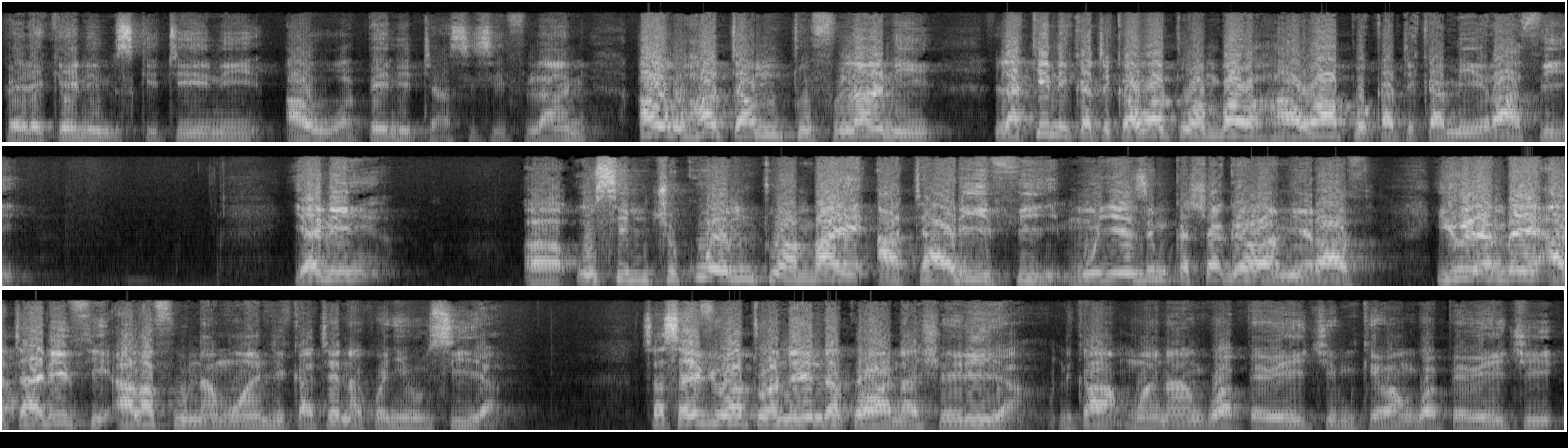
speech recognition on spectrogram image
pelekeni msikitini au wapeni taasisi fulani au hata mtu fulani, lakini katika watu ambao hawapo katika mirathi. Yani uh, usimchukue mtu ambaye atarithi. Mwenyezi Mungu kashagawa mirathi, yule ambaye atarithi alafu unamwandika tena kwenye usia. Sasa hivi watu wanaenda kwa wanasheria, nika mwanangu apewe hichi, mke wangu apewe hichi,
